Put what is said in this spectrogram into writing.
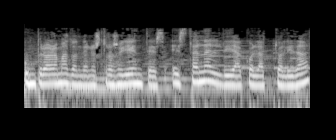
un programa donde nuestros oyentes están al día con la actualidad,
